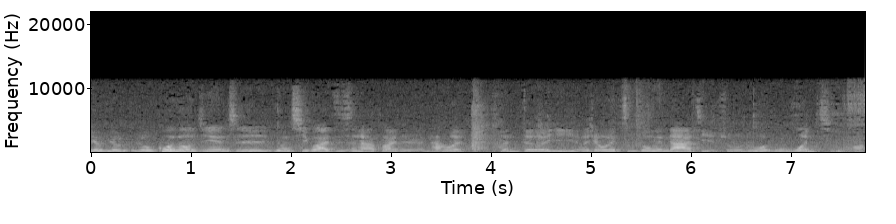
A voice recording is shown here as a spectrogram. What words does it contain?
有有有过那种经验，是用奇怪的姿势拿筷子的人，他会很得意，而且会主动跟大家解说。如果我问题的话，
